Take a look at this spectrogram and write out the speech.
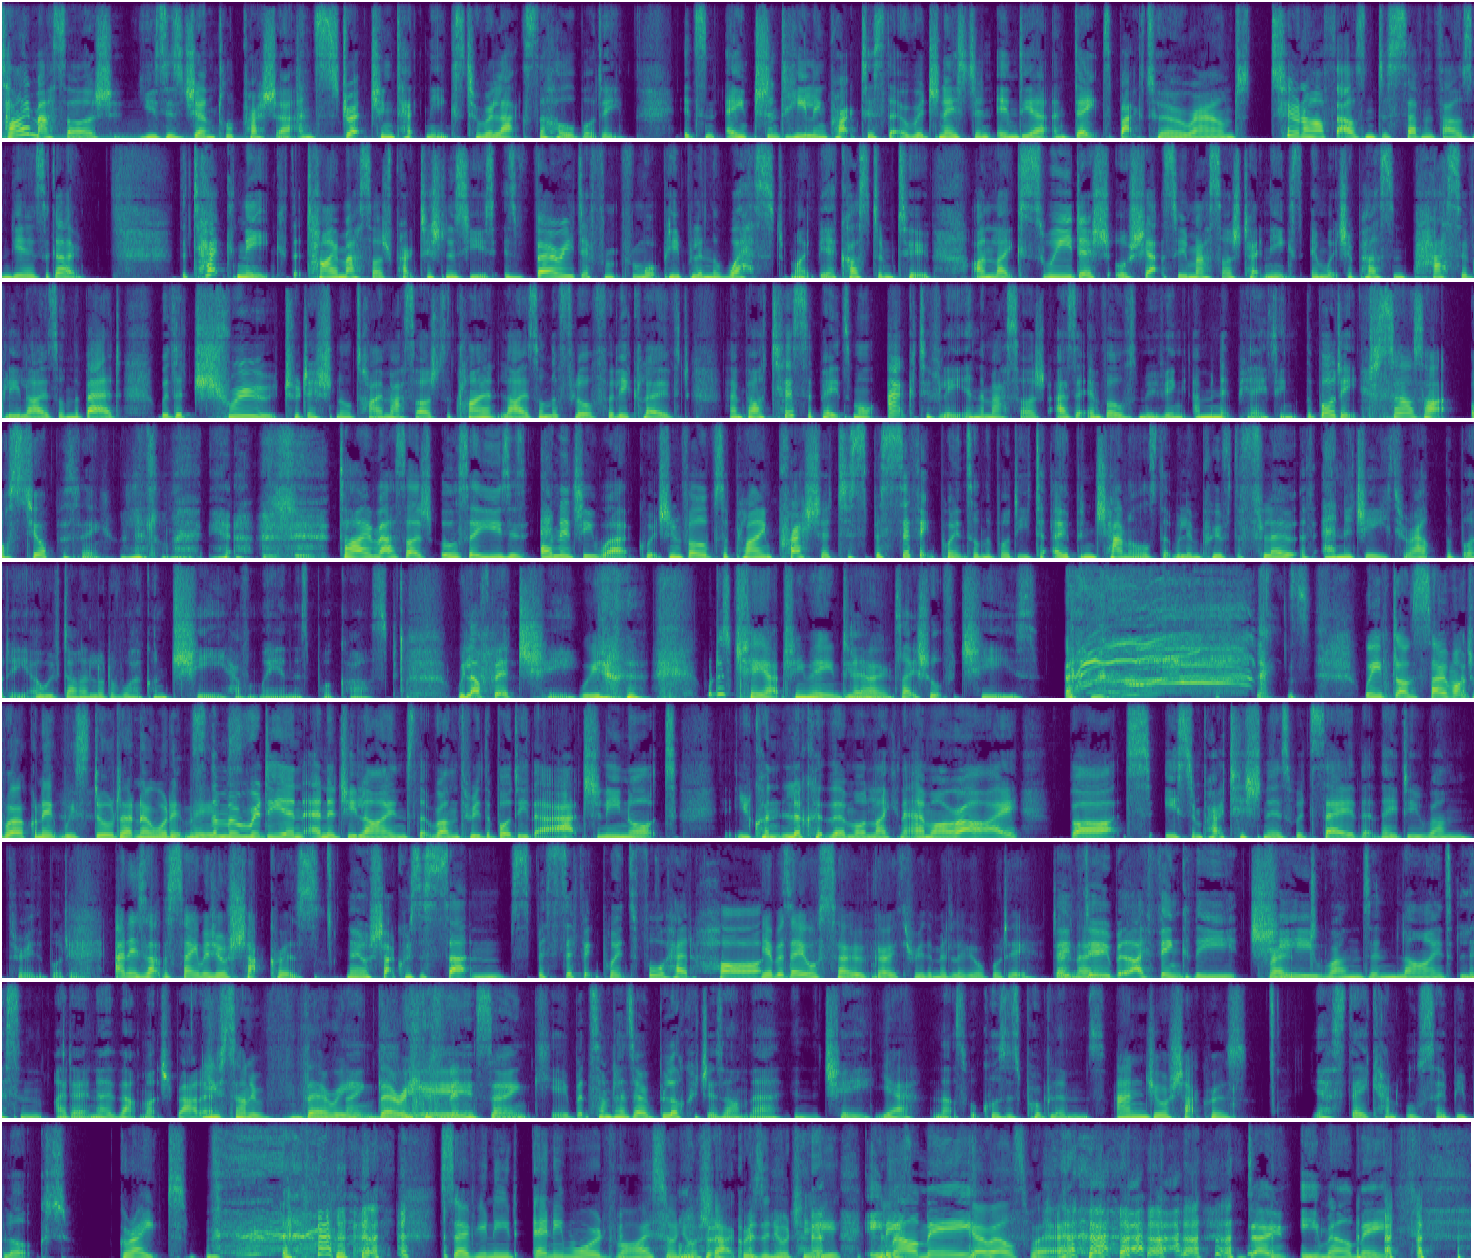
Thai massage uses gentle pressure and stretching techniques to relax the whole body. It's an ancient healing practice that originated in India and dates back to around 2,500 to 7,000 years ago. The technique that Thai massage practitioners use is very different from what people in the West might be accustomed to, unlike Swedish or shiatsu massage techniques in which a person passively lies on the bed. With a true traditional Thai massage, the client lies on the floor fully clothed and participates more actively in the massage as it involves moving and manipulating the body. Just sounds like osteopathy. A little bit, yeah. Thai massage also uses energy work, which involves applying pressure to specific points on the body to open channels that will improve the flow of energy throughout the body. Oh, we've done a lot of work on chi, haven't we, in this podcast? We love a bit of chi. We, what does chi actually mean? Do you know? It's like short for cheese. We've done so much work on it, we still don't know what it means. The meridian energy lines that run through the body that are actually not, you couldn't look at them on like an MRI, but Eastern practitioners would say that they do run through the body. and is that the same as your chakras? No, your chakras are certain specific points, forehead, heart. Yeah, but they also go through the middle of your body. They, Don't do, but I think the chi Throat. runs in lines. Listen, I don't know that much about it. You sounded very, Thank very you, convincing. Thank you. But sometimes there are blockages, aren't there, in the chi? Yeah. And that's what causes problems. And your chakras. Yes, they can also be blocked. Great. so if you need any more advice on your chakras and your chi, Email me. Go elsewhere. Don't email me.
